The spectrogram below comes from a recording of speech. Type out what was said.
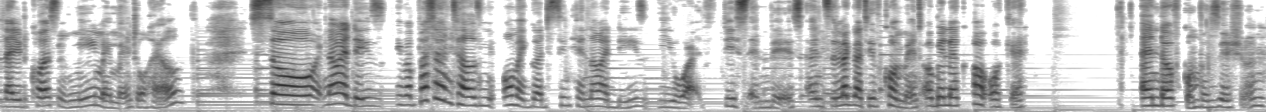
that it caused me my mental health. So nowadays, if a person tells me, "Oh my God, Cynthia, nowadays you are this and this," and it's a negative comment, I'll be like, "Oh, okay." End of conversation.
